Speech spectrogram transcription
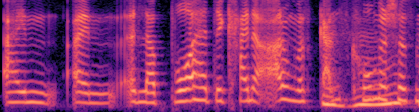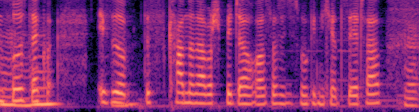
ein, ein Labor hätte, keine Ahnung, was ganz Mhm, komisches und so ist der. Mhm. Also, das kam dann aber später raus, dass ich das wirklich nicht erzählt habe. Ja.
